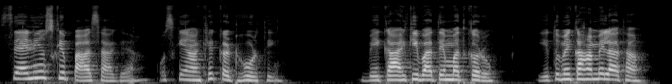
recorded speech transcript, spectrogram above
सैनी उसके पास आ गया। उसकी आँखें कठोर थी। बेकार की बातें मत करो। ये तुम्हें कहाँ मिला था?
